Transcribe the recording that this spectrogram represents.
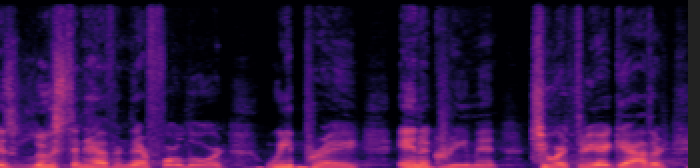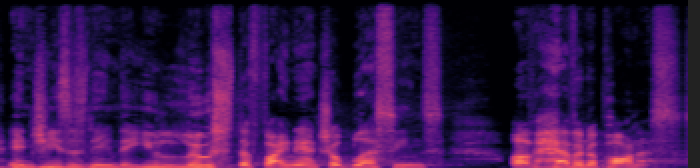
is loosed in heaven. Therefore, Lord, we pray in agreement, two or three are gathered in Jesus' name, that you loose the financial blessings of heaven upon us.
